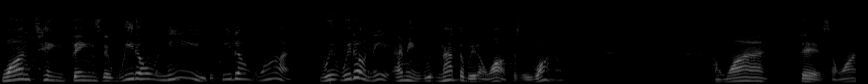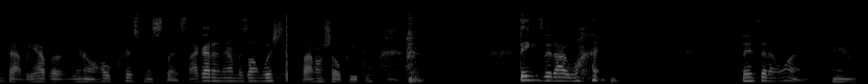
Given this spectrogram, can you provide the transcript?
wanting things that we don't need, we don't want? We, we don't need, I mean, we, not that we don't want, because we want them. I want this, I want that. We have a, you know, whole Christmas list. I got an Amazon wish list. I don't show people. things that I want. things that I want, you know.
